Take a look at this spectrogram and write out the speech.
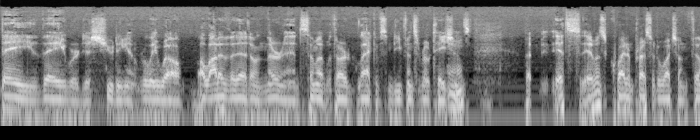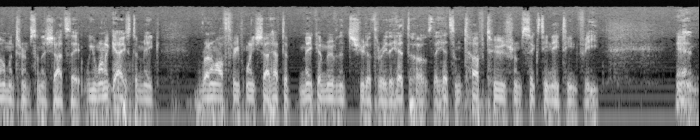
they they were just shooting it really well. A lot of that on their end, some of it with our lack of some defensive rotations. Mm-hmm. But it's it was quite impressive to watch on film in terms of some of the shots. They we wanted guys to make run them off three point shot, have to make a move and shoot a three. They hit those. They hit some tough twos from 16, 18 feet. And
